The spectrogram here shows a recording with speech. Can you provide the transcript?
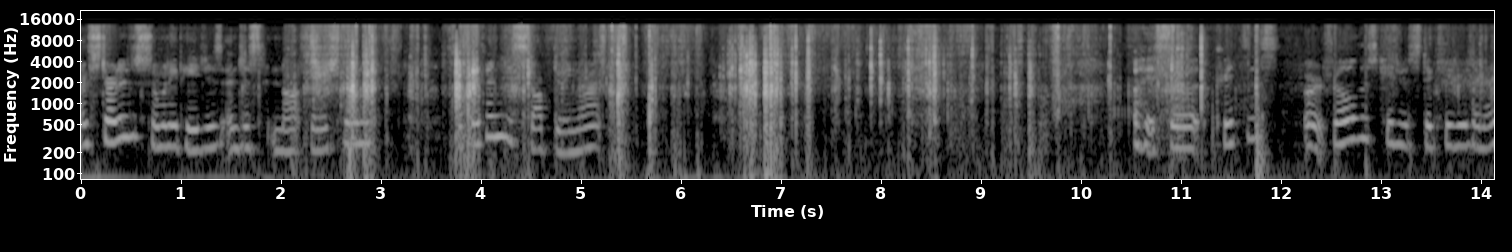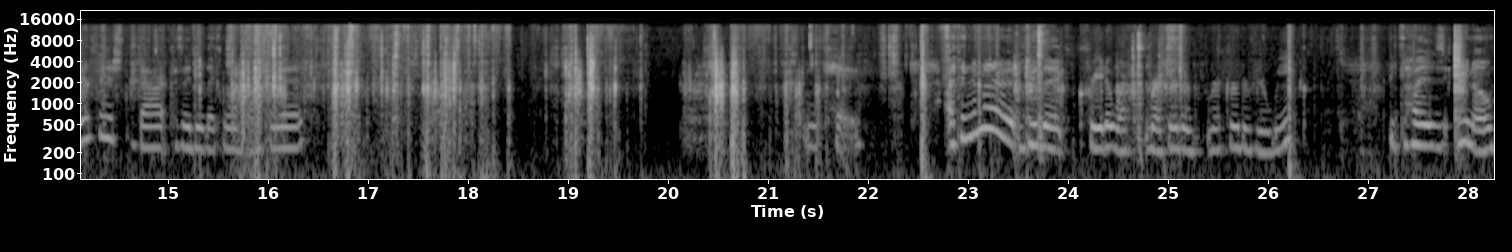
I've started so many pages and just not finished them. So I think I need to stop doing that. Okay, so create this or fill this page with stick figures. I never finished that because I did like a little half of it. Okay, I think I'm gonna do the create a record of record of your week because you know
